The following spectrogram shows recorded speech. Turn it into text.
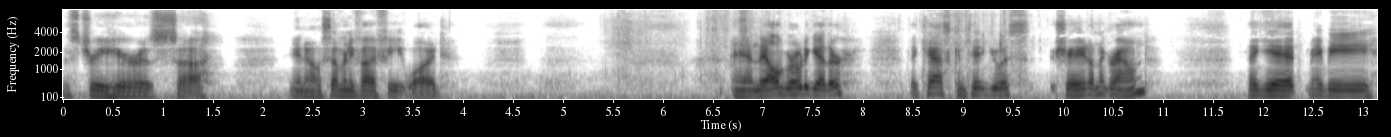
This tree here is, uh, you know, 75 feet wide. And they all grow together. They cast contiguous shade on the ground. They get maybe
